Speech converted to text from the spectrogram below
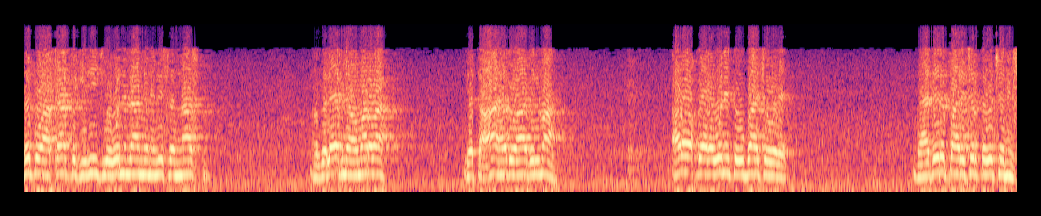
زه په واقعات کې دي چې ونه لاندې نبی صلی الله علیه وسلم عبد الله ابن عمر وا يتعاهدها بالماء اروح بغونه توبه چوره دا دیر پاره چرته وچنش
